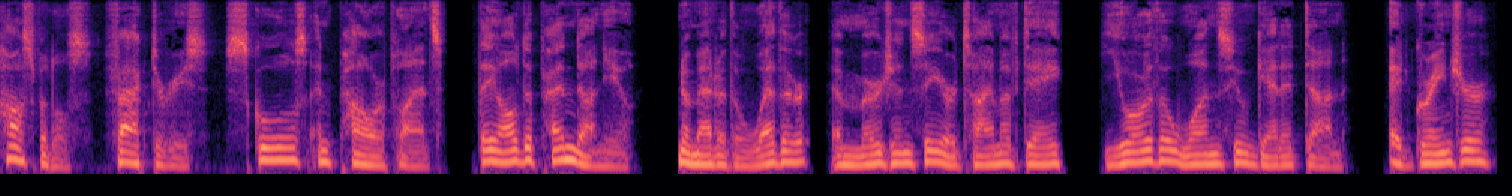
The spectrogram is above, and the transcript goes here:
Hospitals, factories, schools, and power plants—they all depend on you. No matter the weather, emergency, or time of day you're the ones who get it done. At Grainger,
